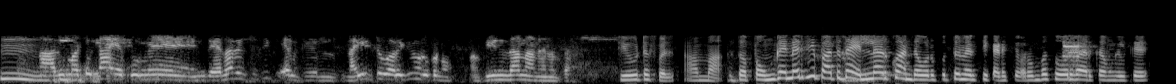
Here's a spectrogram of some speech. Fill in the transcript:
அது. ம். ம் நான் அது மட்டும்தான் எப்பவுமே. இந்த எனர்ஜெட்டிக் எனக்கு நைட்டு வரைக்கும் இருக்கணும் அப்படின்னு தான் நான் நினைப்பேன். பியூட்டிஃபுல் ஆமா. சோ அப்ப உங்க எனர்ஜி பார்த்து தான் எல்லாருக்கும் அந்த ஒரு புத்துணர்ச்சி கிடைக்கும். ரொம்ப சோர்வா இருக்கவங்களுக்கு.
